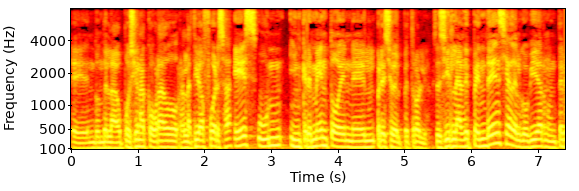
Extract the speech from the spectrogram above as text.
eh, en donde la oposición ha cobrado relativa fuerza es un incremento en el precio del petróleo. Es decir, la dependencia del gobierno en términos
